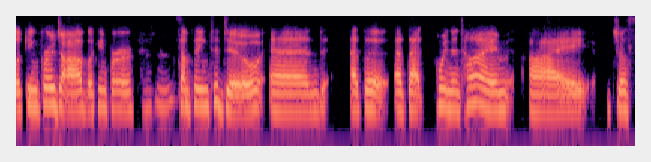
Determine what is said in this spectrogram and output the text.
looking for a job, looking for mm-hmm. something to do, and at the at that point in time, I just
